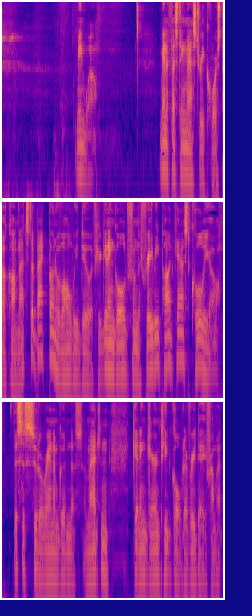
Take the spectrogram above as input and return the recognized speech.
Meanwhile, manifestingmasterycourse.com. That's the backbone of all we do. If you're getting gold from the freebie podcast, coolio. This is pseudo random goodness. Imagine getting guaranteed gold every day from it.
